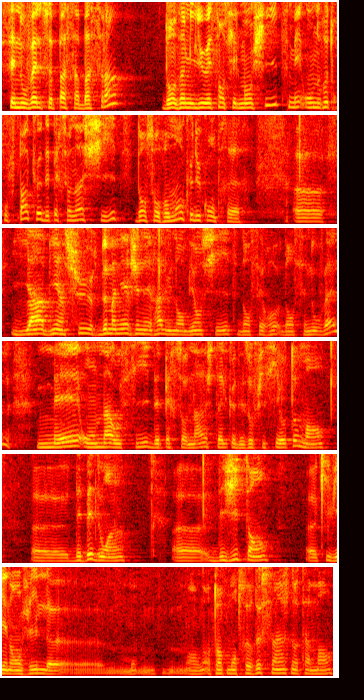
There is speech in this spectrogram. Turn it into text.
ces nouvelles se passent à Basra, dans un milieu essentiellement chiite, mais on ne retrouve pas que des personnages chiites dans son roman, que du contraire. Euh, il y a bien sûr, de manière générale, une ambiance chiite dans ces, nouvelles, mais on a aussi des personnages tels que des officiers ottomans, euh, des bédouins, des gitans, euh, qui viennent en ville euh, en, tant que montreurs de singes notamment,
